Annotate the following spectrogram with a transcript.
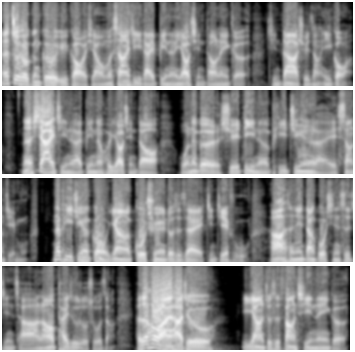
那最后跟各位预告一下，我们上一集来宾呢邀请到那个景大学长 Eagle 啊，那下一集的来宾呢会邀请到我那个学弟呢 PG 呢来上节目。那 PG 呢跟我一样，过去呢都是在警界服务，啊曾经当过刑事警察，然后派出所所长。可是后来他就一样，就是放弃那个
